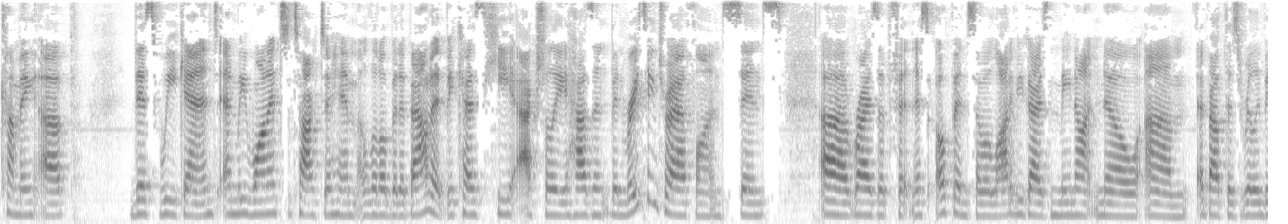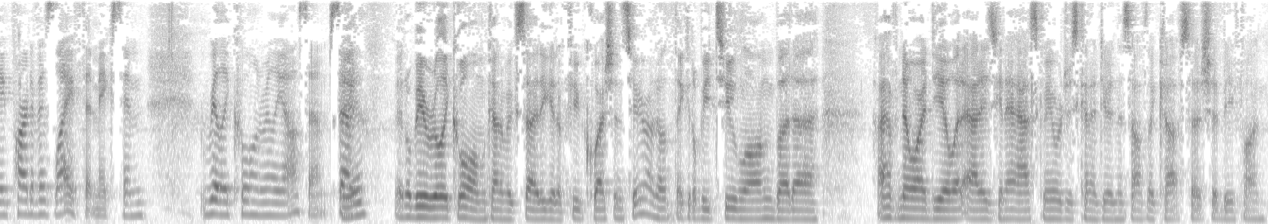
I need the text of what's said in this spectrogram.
coming up this weekend, and we wanted to talk to him a little bit about it because he actually hasn't been racing triathlon since uh, Rise Up Fitness opened. So a lot of you guys may not know um, about this really big part of his life that makes him really cool and really awesome. So yeah, it'll be really cool. I'm kind of excited to get a few questions here. I don't think it'll be too long, but uh, I have no idea what Addie's going to ask me. We're just kind of doing this off the cuff, so it should be fun.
